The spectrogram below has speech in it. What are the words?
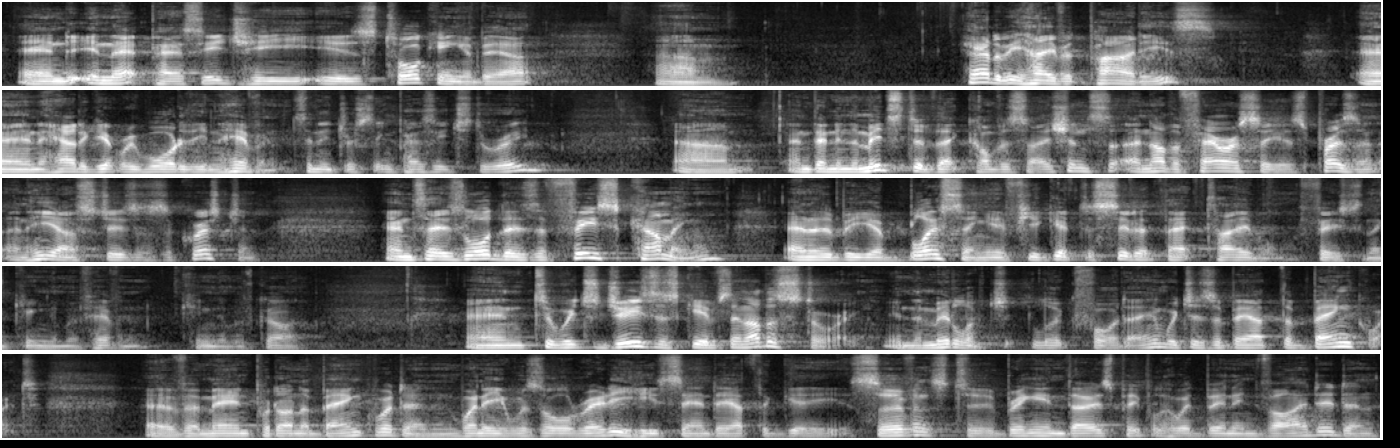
and in that passage he is talking about um, how to behave at parties and how to get rewarded in heaven. It's an interesting passage to read. Um, and then in the midst of that conversation, another Pharisee is present and he asks Jesus a question and says, Lord, there's a feast coming, and it'll be a blessing if you get to sit at that table, feast in the kingdom of heaven, kingdom of God. And to which Jesus gives another story in the middle of Luke 14, which is about the banquet of a man put on a banquet, and when he was all ready, he sent out the servants to bring in those people who had been invited. And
